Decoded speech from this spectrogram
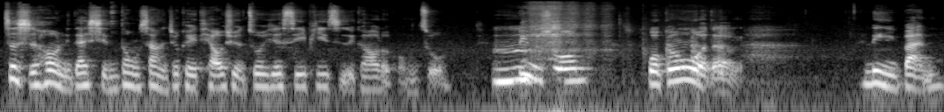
这时候你在行动上，你就可以挑选做一些 CP 值高的工作。嗯，例如说，我跟我的另一半，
